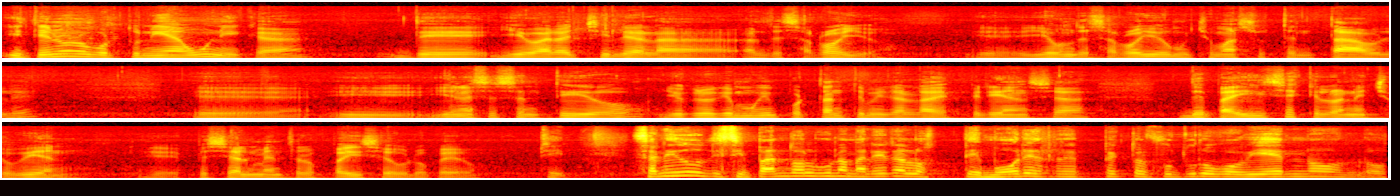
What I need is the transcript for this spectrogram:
Y tiene una oportunidad única de llevar a Chile al desarrollo. Eh, y a un desarrollo mucho más sustentable. y, y, en ese sentido, yo creo que es muy importante mirar las experiencias de países que lo han hecho bien, especialmente los países europeos. ¿Se han ido disipando de alguna manera los temores respecto al futuro gobierno,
